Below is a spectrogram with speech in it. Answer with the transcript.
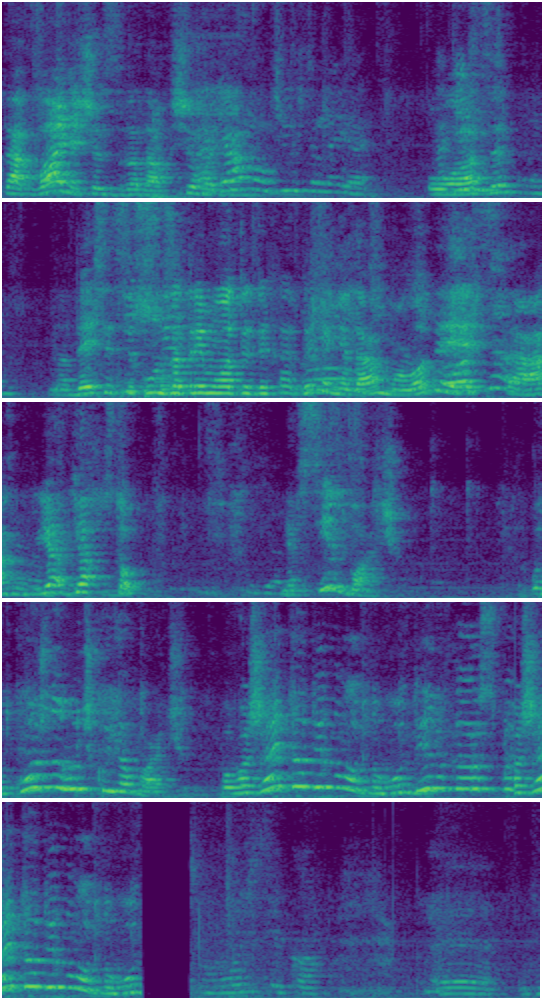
Так, Ваня щось згадав. Що А Ваня? я навчився. О, На 10 це на 10 секунд затримувати диха- дихання, так? Да? Молодець. Так. Я, я, стоп. Я всіх бачу. От кожну ручку я бачу. Поважайте один одного, один розповідайте Поважайте один одного. Мостика е, в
